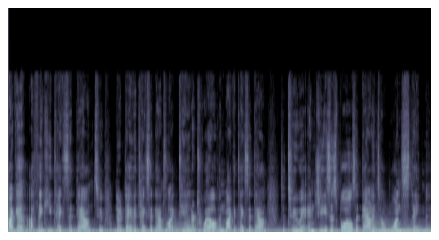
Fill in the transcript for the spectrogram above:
Micah, I think he takes it down to, no, David takes it down to like 10 or 12, and Micah takes it down to two, and Jesus boils it down into one statement.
